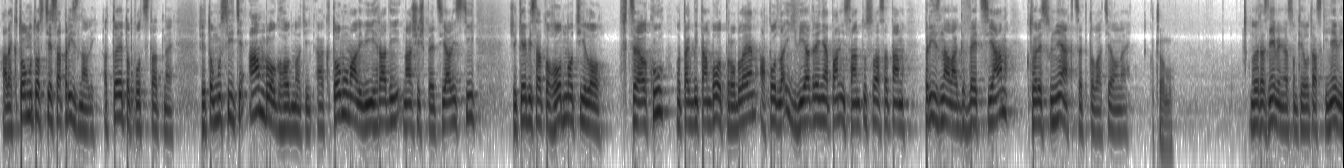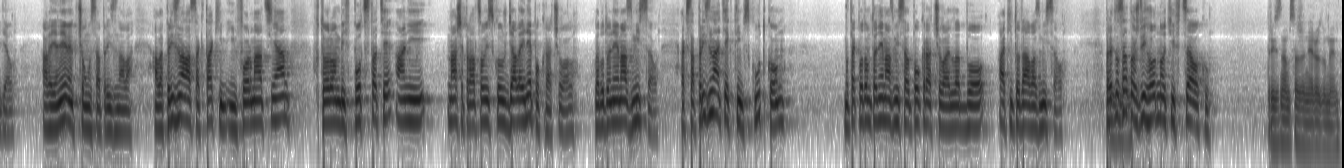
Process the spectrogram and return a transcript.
Ale k tomuto ste sa priznali. A to je to podstatné. Že to musíte unblock hodnotiť. A k tomu mali výhrady naši špecialisti, že keby sa to hodnotilo v celku, no tak by tam bol problém a podľa ich vyjadrenia pani Santusová sa tam priznala k veciam, ktoré sú neakceptovateľné. K čomu? No teraz neviem, ja som tie otázky nevidel. Ale ja neviem, k čomu sa priznala. Ale priznala sa k takým informáciám, v ktorom by v podstate ani naše pracovisko už ďalej nepokračovalo lebo to nemá zmysel. Ak sa priznáte k tým skutkom, no tak potom to nemá zmysel pokračovať, lebo aký to dáva zmysel. Preto sa to vždy hodnotí v celku. Priznám sa, že nerozumiem.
